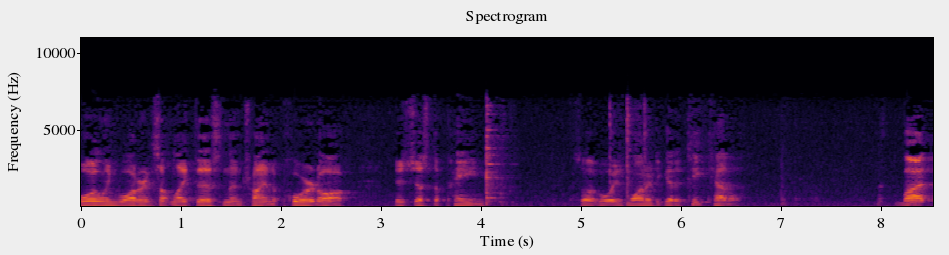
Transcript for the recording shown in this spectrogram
boiling water in something like this and then trying to pour it off is just a pain. So I've always wanted to get a tea kettle. But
